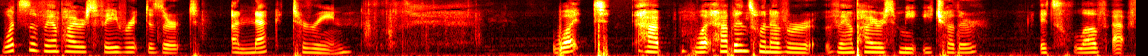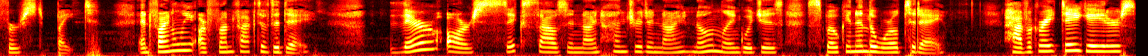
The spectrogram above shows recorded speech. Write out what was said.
What's the vampire's favorite dessert? A nectarine. What hap- what happens whenever vampires meet each other? It's love at first bite. And finally, our fun fact of the day. There are 6,909 known languages spoken in the world today. Have a great day, Gators!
